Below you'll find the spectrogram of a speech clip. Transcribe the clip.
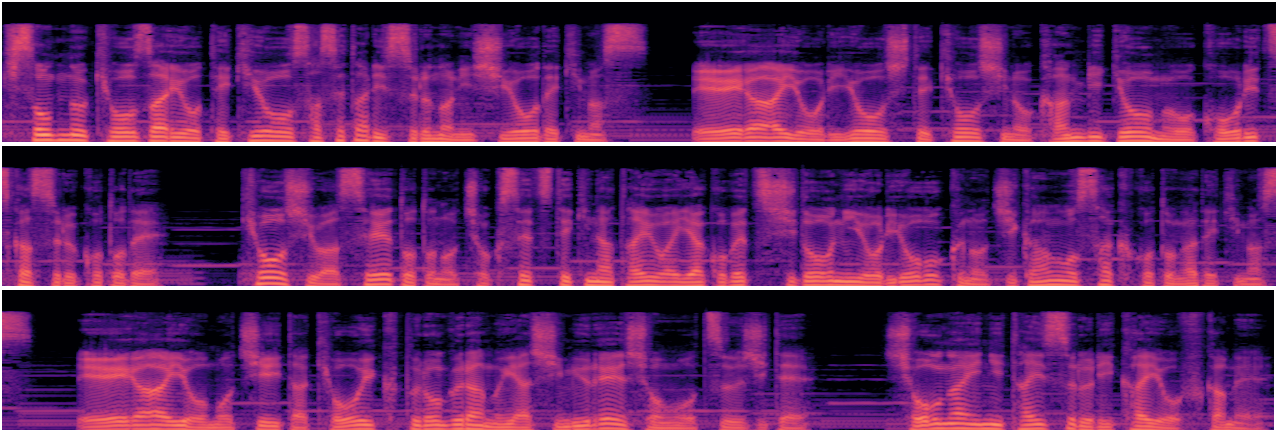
既存の教材を適用させたりするのに使用できます。AI を利用して教師の管理業務を効率化することで、教師は生徒との直接的な対話や個別指導により多くの時間を割くことができます。AI を用いた教育プログラムやシミュレーションを通じて、障害に対する理解を深め、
